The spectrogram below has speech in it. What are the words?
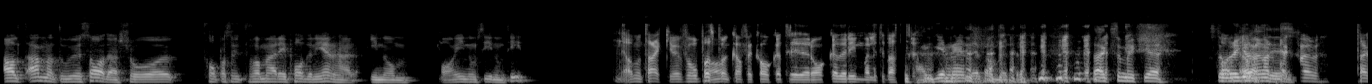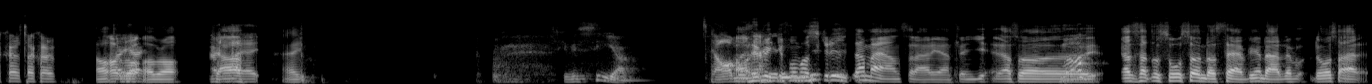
allt annat och USA där så hoppas vi att få med dig i podden igen här inom, ja, inom sinom tid. Ja men tack, vi får hoppas Ja. på en kaffekaka tredje raka. Det rimmar lite bättre. Jajamän, det fan bättre. Tack så mycket. Ha Stort det gött, Ja, men grattis. tack själv. Tack själv, tack själv. Ja, Ha det bra. bra. Ja. Hej. Ska vi se. Ja, Ja, hur mycket får man skryta med han sådär egentligen? Ge- Alltså, Va? jag satt och såg söndagstävlingen där. Det, det var så här.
